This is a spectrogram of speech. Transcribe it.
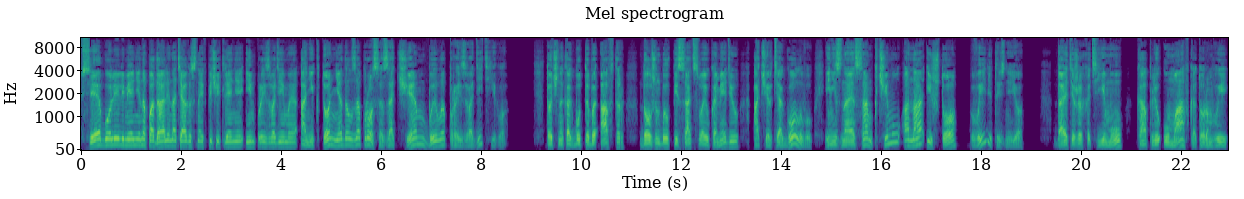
Все более или менее нападали на тягостное впечатление, им производимое, а никто не дал запроса, зачем было производить его. Точно как будто бы автор должен был писать свою комедию, очертя голову и не зная сам, к чему она и что выйдет из нее. Дайте же хоть ему каплю ума, в котором вы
